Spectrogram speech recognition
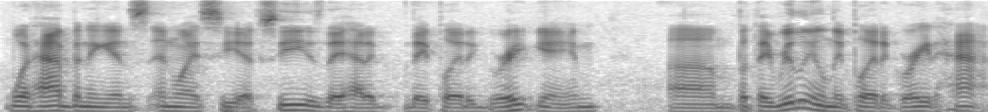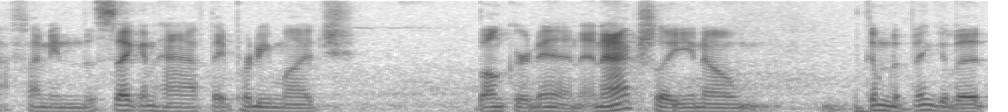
what happened against NYCFC is they had a, they played a great game, um, but they really only played a great half. I mean, the second half they pretty much bunkered in, and actually, you know, come to think of it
